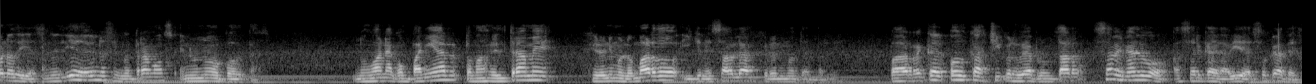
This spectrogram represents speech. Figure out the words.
Buenos días, en el día de hoy nos encontramos en un nuevo podcast. Nos van a acompañar Tomás Beltrame, Jerónimo Lombardo y quien les habla, Jerónimo Temperley. Para arrancar el podcast, chicos, les voy a preguntar, ¿saben algo acerca de la vida de Sócrates?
